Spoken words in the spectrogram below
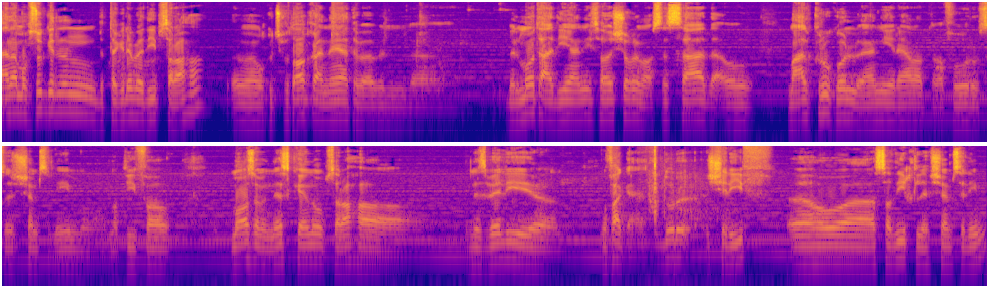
أنا مبسوط جدا بالتجربة دي بصراحة. ما كنتش متوقع إن هي هتبقى بال بالمتعة دي يعني سواء الشغل مع أستاذ سعد أو مع الكرو كله يعني ريان عبد الغفور وأستاذ هشام سليم ولطيفة معظم الناس كانوا بصراحة بالنسبة لي مفاجأة. دور الشريف هو صديق لهشام سليم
